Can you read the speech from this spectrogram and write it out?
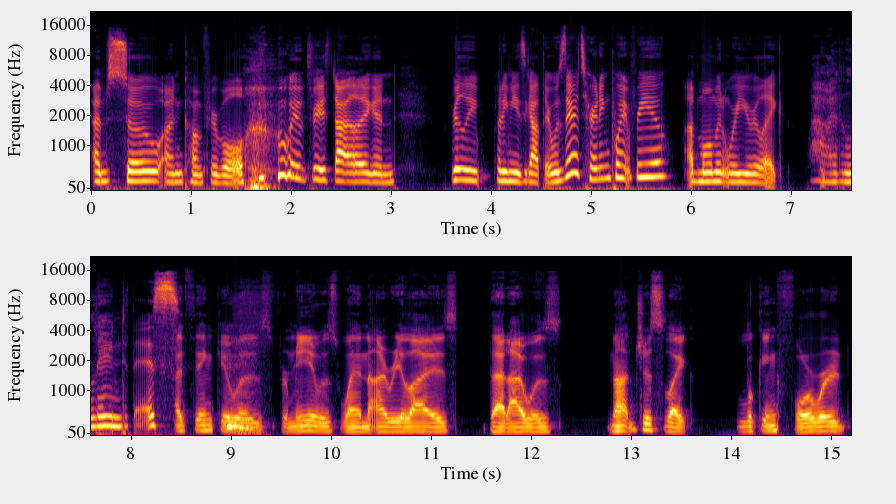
am so uncomfortable with freestyling and really putting music out there. Was there a turning point for you? A moment where you were like, wow, I've learned this? I think it was for me. It was when I realized that I was not just like looking forward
